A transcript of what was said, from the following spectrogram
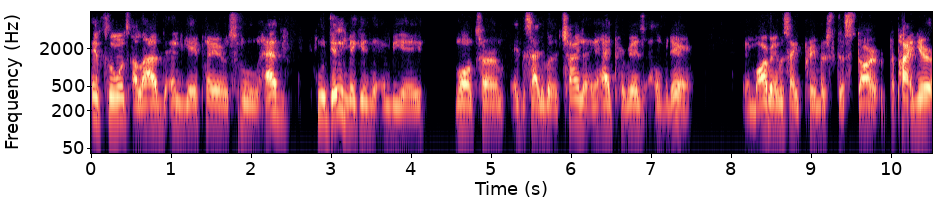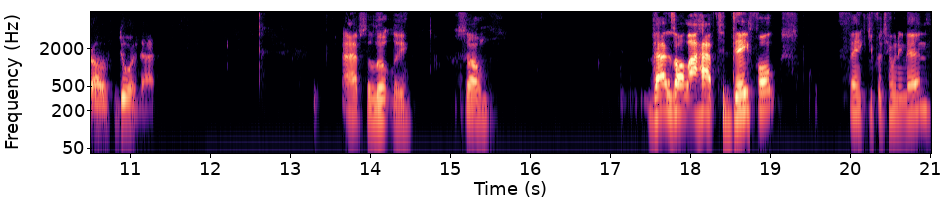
influenced a lot of the NBA players who have who didn't make it in the NBA long term and decided to go to China and had careers over there. And Marvin was like pretty much the start, the pioneer of doing that. Absolutely. So that is all I have today, folks. Thank you for tuning in.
